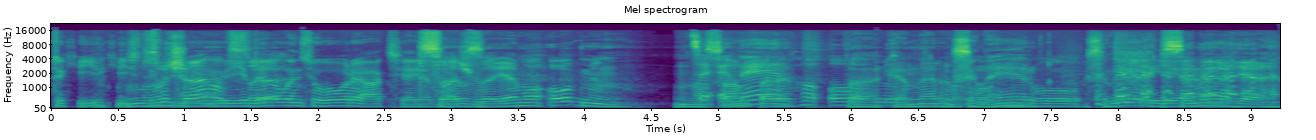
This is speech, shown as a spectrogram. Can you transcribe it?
такі якісь Ну, звичайно, це- йде ланцюгова реакція. Я Це бачу. взаємообмін. Це енергообмін. Так. Синерго, синергія. Синергія.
